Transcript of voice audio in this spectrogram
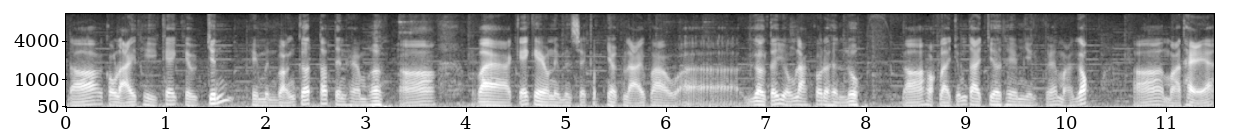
Đó còn lại thì cái kèo chính thì mình vẫn kết Tottenham hơn. Đó và cái kèo này mình sẽ cập nhật lại vào uh, gần tới dẫn lăn có đội hình luôn. Đó hoặc là chúng ta chơi thêm những cái mã gốc đó, mã thẻ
